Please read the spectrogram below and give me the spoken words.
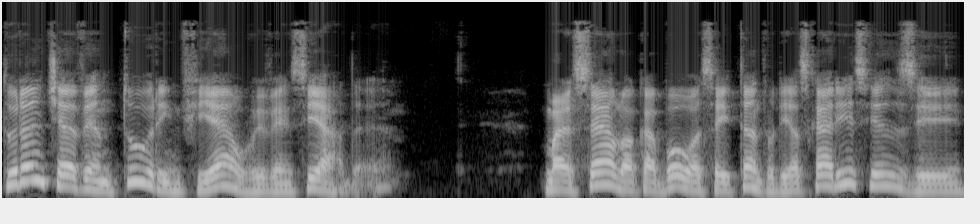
durante a aventura infiel vivenciada. Marcelo acabou aceitando-lhe as carícias e,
